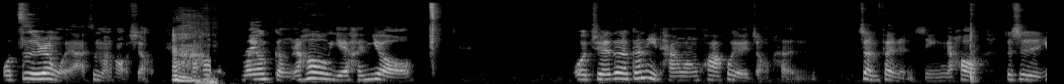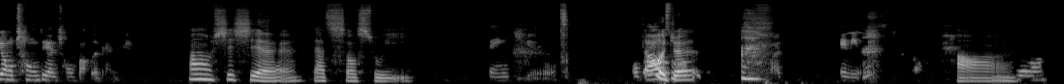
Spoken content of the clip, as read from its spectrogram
我自认为啊是蛮好笑的，然后蛮有梗，然后也很有，我觉得跟你谈完话会有一种很振奋人心，然后就是用充电充饱的感觉。哦，谢谢，That's so sweet。Thank you 我不知但道为什么我觉得，，anyways，哦，我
